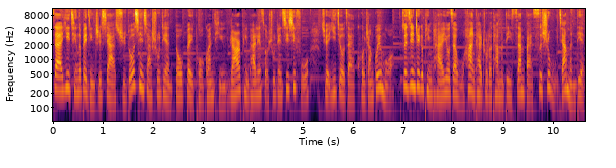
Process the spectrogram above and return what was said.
在疫情的背景之下，许多线下书店都被迫关停。然而，品牌连锁书店西西弗却依旧在扩张规模。最近，这个品牌又在武汉开出了他们第三百四十五家门店。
